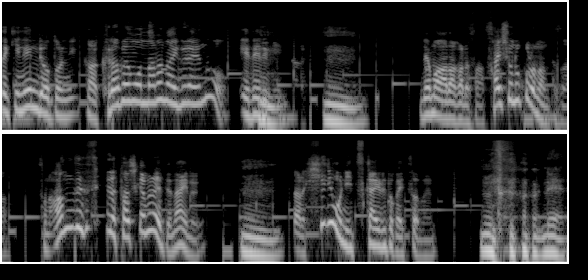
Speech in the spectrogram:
化石燃料とにか比べ物にならないぐらいのエネルギーになる。うん。で、まあだからさ、最初の頃なんてさ、その安全性が確かめられてないのよ。うん。だから肥料に使えるとか言ってたのよ。ね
